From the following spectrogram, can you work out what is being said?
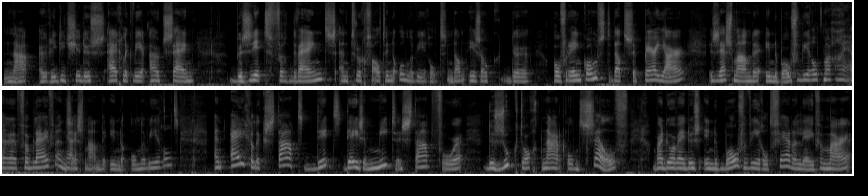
na Eurydice dus eigenlijk weer uit zijn bezit verdwijnt en terugvalt in de onderwereld. En dan is ook de overeenkomst dat ze per jaar zes maanden in de bovenwereld mag Oh ja. eh, verblijven en Ja. zes maanden in de onderwereld. En eigenlijk staat dit, deze mythe staat voor de zoektocht naar onszelf, waardoor wij dus in de bovenwereld verder leven, maar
